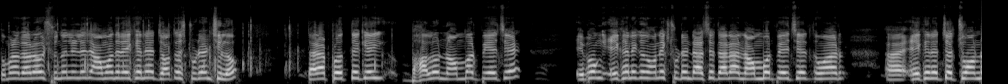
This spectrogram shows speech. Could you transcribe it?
তোমরা ধরো শুনে নিলে যে আমাদের এখানে যত স্টুডেন্ট ছিল তারা প্রত্যেকেই ভালো নম্বর পেয়েছে এবং এখানে কিন্তু অনেক স্টুডেন্ট আছে তারা নম্বর পেয়েছে তোমার এখানে হচ্ছে চুয়ান্ন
